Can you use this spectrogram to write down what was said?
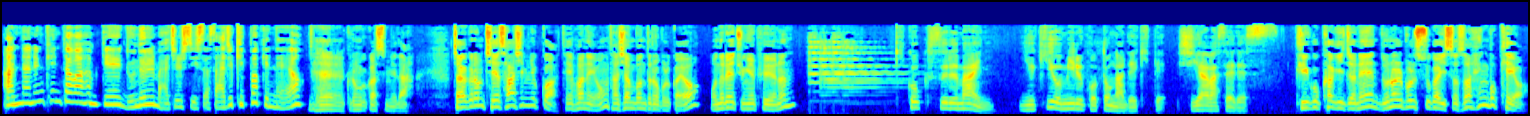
안나는 켄타와 함께 눈을 맞을 수 있어서 아주 기뻤겠네요. 네, 그런 것 같습니다. 자, 그럼 제46과 대화 내용 다시 한번 들어볼까요? 오늘의 중요 표현은 帰国する前に 雪を見ることができて幸せです。 귀국하기 전에 눈을 볼 수가 있어서 행복해요.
